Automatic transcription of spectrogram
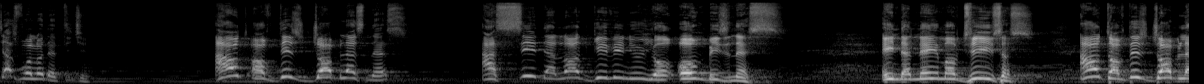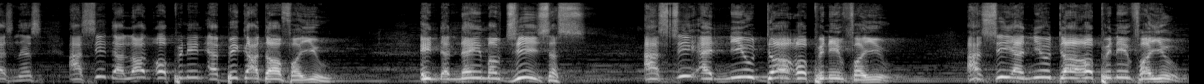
Just follow the teaching. Out of this joblessness, I see the Lord giving you your own business. In the name of Jesus. Out of this joblessness, I see the Lord opening a bigger door for you. In the name of Jesus, I see a new door opening for you. I see a new door opening for you.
